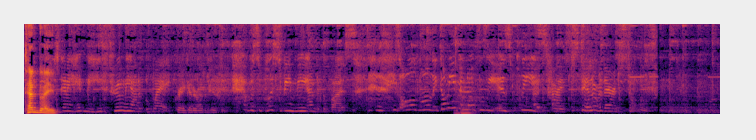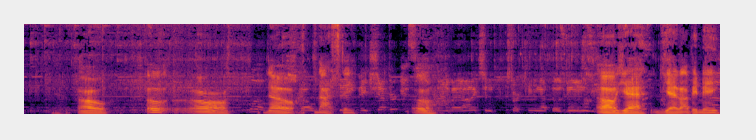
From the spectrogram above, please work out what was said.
Ten he blade. was gonna hit me. He threw me out of the way. Grey, get her out of here. It was supposed to be me under the bus. He's all alone. They don't even know who he is. Please. All right, stand over there and just don't move. Oh. Oh. Oh. No. Nasty. Oh. Oh yeah. Yeah, that'd be me.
